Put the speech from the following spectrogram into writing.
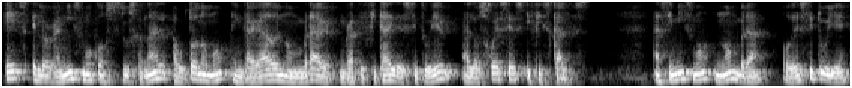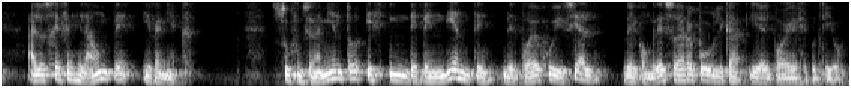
Es el organismo constitucional autónomo encargado de nombrar, ratificar y destituir a los jueces y fiscales. Asimismo, nombra o destituye a los jefes de la OMPE y RENIEC. Su funcionamiento es independiente del Poder Judicial, del Congreso de la República y del Poder Ejecutivo.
